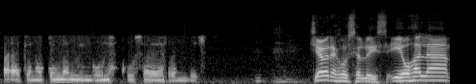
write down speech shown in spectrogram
para que no tengan ninguna excusa de rendir. Chévere, José Luis. Y ojalá,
